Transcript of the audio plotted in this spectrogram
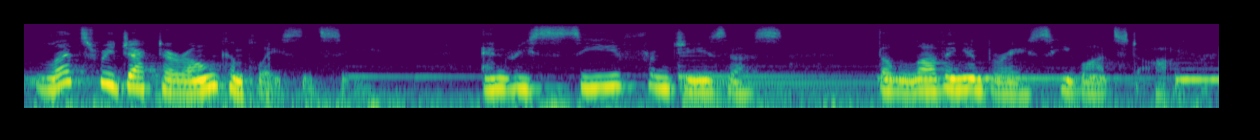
let's reject our own complacency and receive from Jesus the loving embrace he wants to offer.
